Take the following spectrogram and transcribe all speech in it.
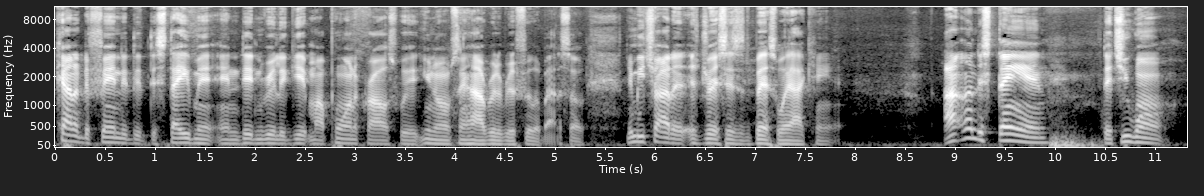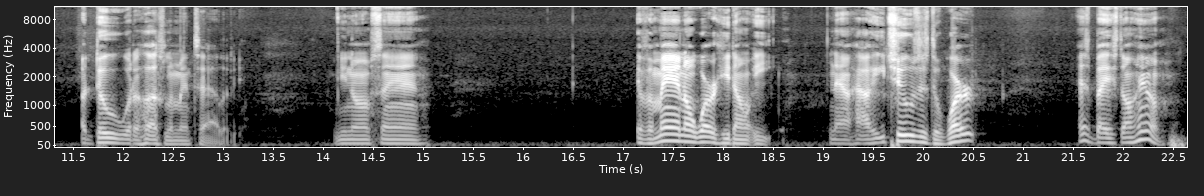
kind of defended the, the statement and didn't really get my point across with you know what I'm saying how I really really feel about it. So let me try to address this the best way I can. I understand that you want a dude with a hustler mentality. You know what I'm saying? If a man don't work, he don't eat. Now, how he chooses to work, that's based on him.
